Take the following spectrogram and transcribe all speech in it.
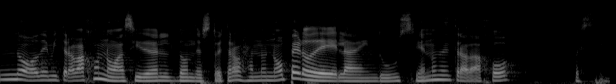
No, de mi trabajo no, así de donde estoy trabajando no, pero de la industria en donde trabajo, pues sí.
